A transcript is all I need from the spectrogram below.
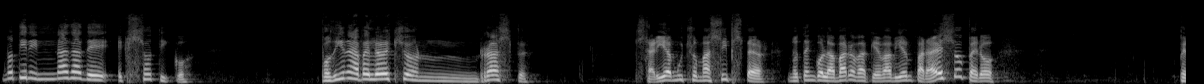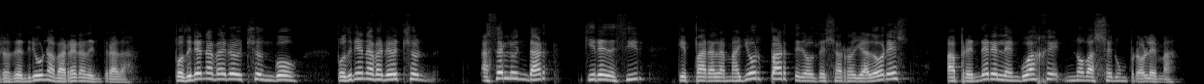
no tiene nada de exótico. Podrían haberlo hecho en Rust. Estaría mucho más hipster. No tengo la barba que va bien para eso, pero. Pero tendría una barrera de entrada. Podrían haberlo hecho en Go. Podrían haberlo hecho en. Hacerlo en Dart quiere decir que para la mayor parte de los desarrolladores aprender el lenguaje no va a ser un problema.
